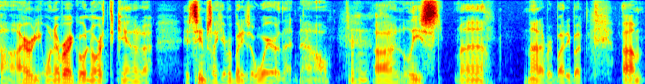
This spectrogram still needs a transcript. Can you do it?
uh, I already, whenever I go north to Canada, It seems like everybody's aware of that now. Uh, at least, uh, not everybody, but um,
